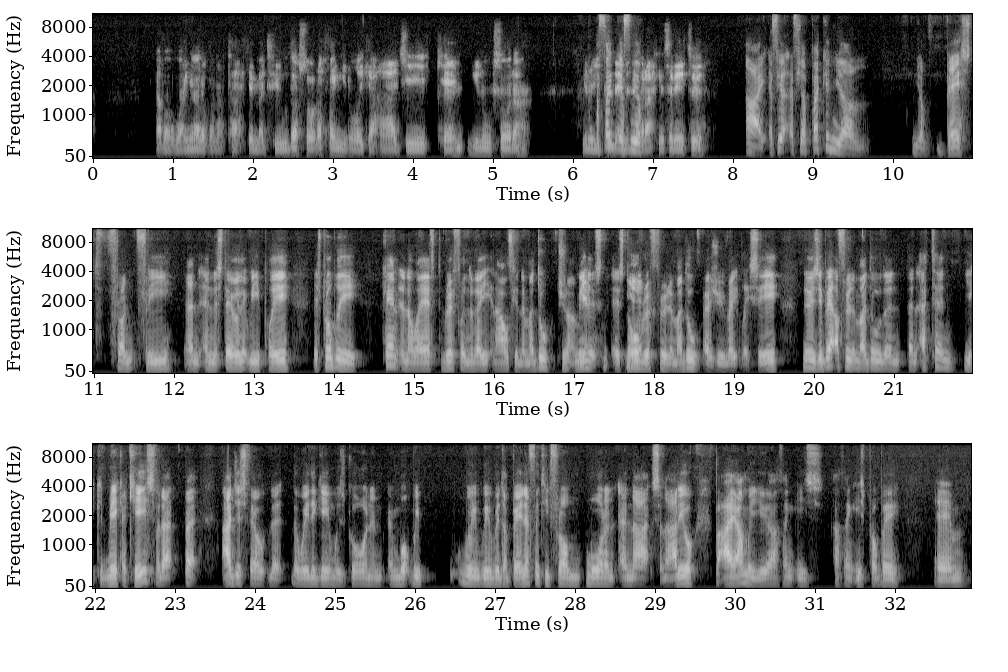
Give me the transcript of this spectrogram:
of a winger, of an attacking midfielder sort of thing, you know, like a Hagi, Kent, you know, sort of. You know, you I put them in the brackets of A2. Aye, if you're, if you're picking your your best front three in, in the style that we play, it's probably Kent in the left, Roofe on the right, and Alfie in the middle. Do you know what I mean? Yeah. It's it's no yeah. Roofe through the middle, as you rightly say. Now, is he better through the middle than, than Itten? You could make a case for it, but I just felt that the way the game was going and, and what we we, we would have benefited from more in, in that scenario. But I am with you. I think he's I think he's probably um,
